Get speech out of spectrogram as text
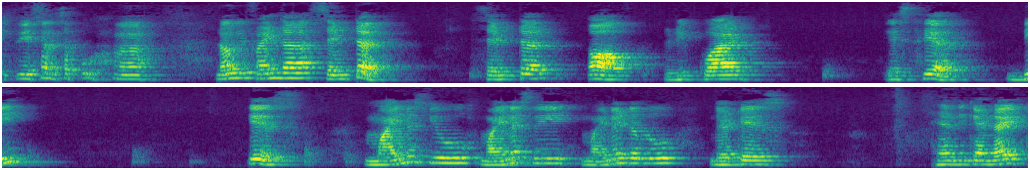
equation. Uh, now we find the center center of required sphere B is minus u minus v minus w that is here we can write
